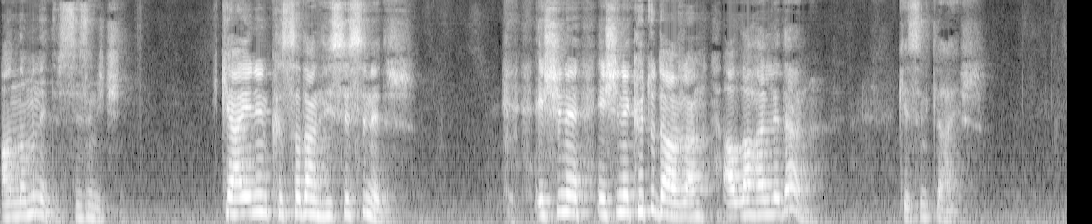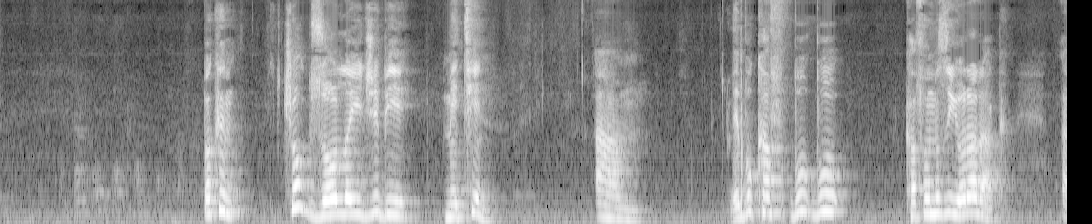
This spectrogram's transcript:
anlamı nedir sizin için? Hikayenin kıssadan hissesi nedir? Eşine eşine kötü davran Allah halleder mi? Kesinlikle hayır. Bakın çok zorlayıcı bir metin. Um, ve bu kaf bu bu kafamızı yorarak e,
